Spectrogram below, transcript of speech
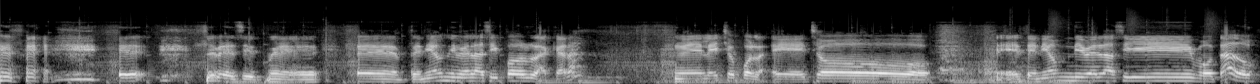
Quiere decir, me, eh, tenía un nivel así por la cara. El hecho por la, hecho eh, tenía un nivel así botado,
